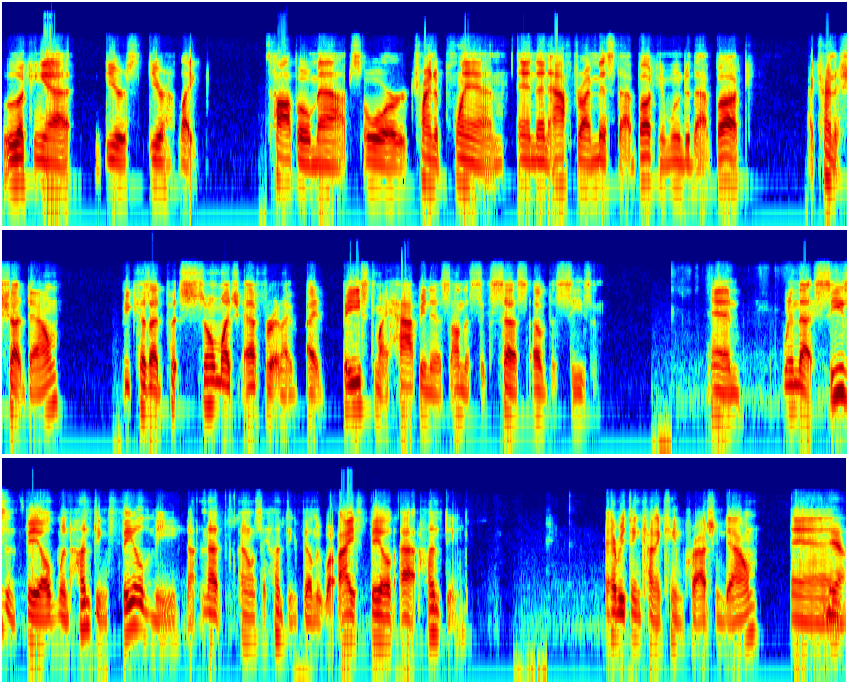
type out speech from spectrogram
looking at deer deer like topo maps or trying to plan. And then after I missed that buck and wounded that buck, I kind of shut down because I'd put so much effort and I I based my happiness on the success of the season. And when that season failed, when hunting failed me, not, not I don't say hunting failed me, but I failed at hunting. Everything kind of came crashing down, and Yeah.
